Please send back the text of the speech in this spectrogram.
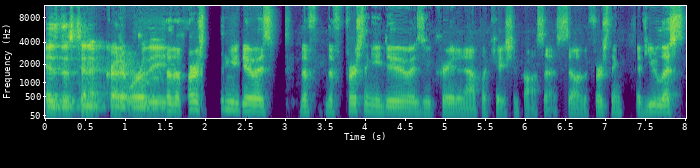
Is this tenant credit worthy? So the first thing you do is the, the first thing you do is you create an application process. So the first thing if you list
